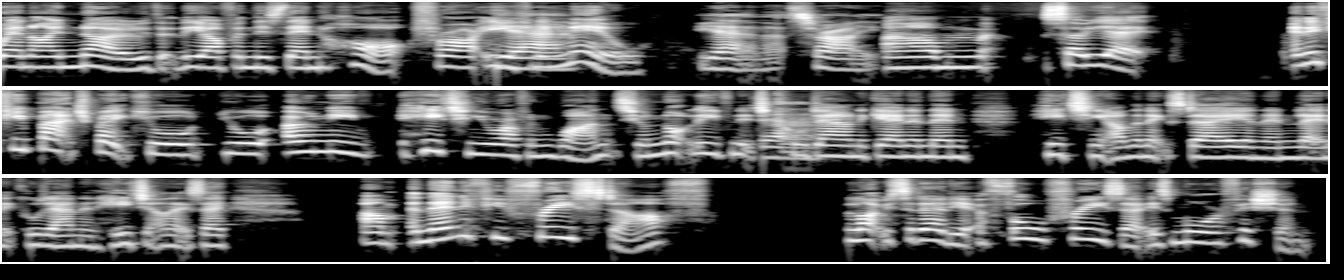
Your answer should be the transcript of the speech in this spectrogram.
when I know that the oven is then hot for our evening Yeah. meal. Yeah, that's right. Um, so yeah, and if you batch bake, you're you're only heating your oven once. You're not leaving it to Yeah. cool down again and then heating it up the next day and then letting it cool down and heating it up the next day. Um, and then if you freeze stuff, like we said earlier, a full freezer is more efficient.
